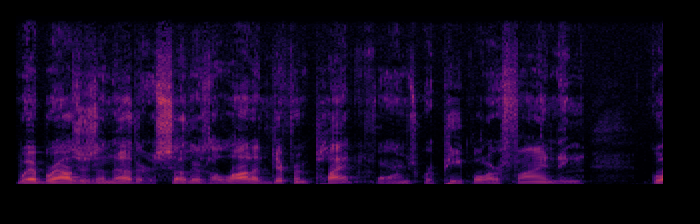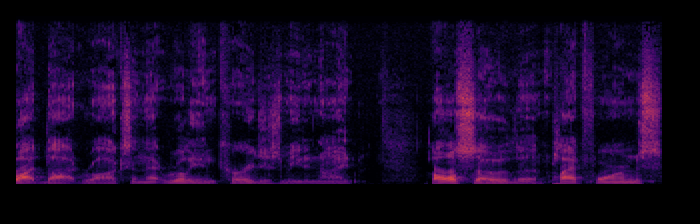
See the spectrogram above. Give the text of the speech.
web browsers, and others. So there's a lot of different platforms where people are finding Gwot Rocks, and that really encourages me tonight. Also, the platforms,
